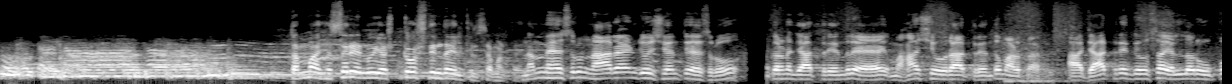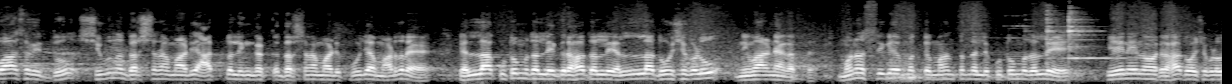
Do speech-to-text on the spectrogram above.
భూతనాథ ತಮ್ಮ ಹೆಸರೇನು? ಎಷ್ಟು ವರ್ಷದಿಂದ ಇಲ್ಲಿ ಕೆಲಸ ಮಾಡ್ತಾರೆ ನಮ್ಮ ಹೆಸರು ನಾರಾಯಣ್ ಜೋಶಿ ಅಂತ ಹೆಸರು. ಗೋಕರ್ಣ ಜಾತ್ರೆ ಅಂದ್ರೆ ಮಹಾಶಿವರಾತ್ರಿ ಅಂತ ಮಾಡ್ತಾರೆ. ಆ ಜಾತ್ರೆ ದಿವಸ ಎಲ್ಲರೂ ಉಪವಾಸವಿದ್ದು ಶಿವನ ದರ್ಶನ ಮಾಡಿ ಆತ್ಮಲಿಂಗಕ್ಕೆ ದರ್ಶನ ಮಾಡಿ ಪೂಜೆ ಮಾಡಿದ್ರೆ ಎಲ್ಲ ಕುಟುಂಬದಲ್ಲಿ ಗ್ರಹದಲ್ಲಿ ಎಲ್ಲ ದೋಷಗಳು ನಿವಾರಣೆ ಆಗತ್ತೆ. ಮನಸ್ಸಿಗೆ ಮತ್ತೆ ಮನಸ್ಸಿನಲ್ಲಿ ಕುಟುಂಬದಲ್ಲಿ ಏನೇನೋ ಗ್ರಹ ದೋಷಗಳು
